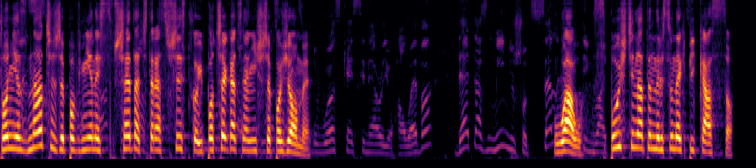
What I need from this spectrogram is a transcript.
to nie znaczy, że powinieneś sprzedać teraz wszystko i poczekać na niższe poziomy. Wow, spójrzcie na ten rysunek Picasso.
